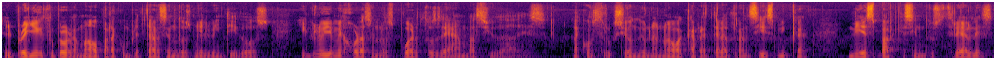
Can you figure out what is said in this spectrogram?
El proyecto programado para completarse en 2022 incluye mejoras en los puertos de ambas ciudades, la construcción de una nueva carretera transísmica, 10 parques industriales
